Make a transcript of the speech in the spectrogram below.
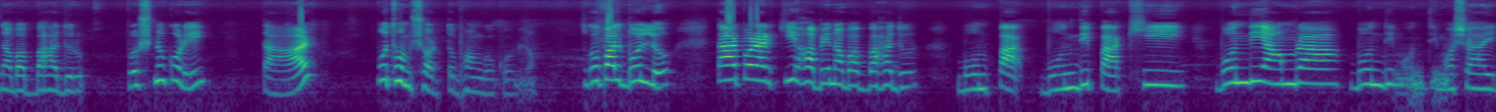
নবাব বাহাদুর প্রশ্ন করেই তার প্রথম শর্ত ভঙ্গ করল। গোপাল বলল, তারপর আর কি হবে নবাব বাহাদুর? পা- বন্দি পাখি, বন্দি আমরা, বন্দি মন্ত্রী মশাই,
